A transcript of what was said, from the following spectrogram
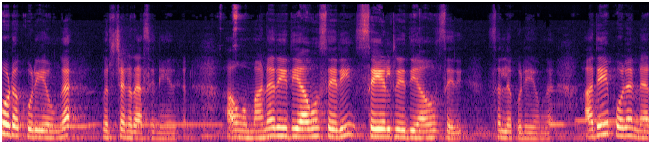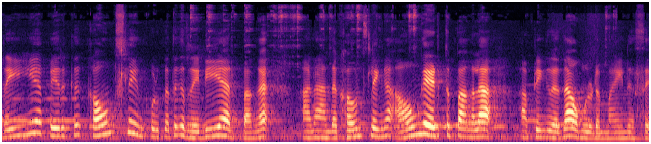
போடக்கூடியவங்க விருச்சக ராசி நேயர்கள். அவங்க மன ரீதியாகவும் சரி செயல் ரீதியாகவும் சரி சொல்லக்கூடியவங்க. அதே போல் நிறைய பேருக்கு கவுன்சிலிங் கொடுக்கறதுக்கு ரெடியாக இருப்பாங்க. ஆனால் அந்த கவுன்சிலிங்கை அவங்க எடுத்துப்பாங்களா? அப்படிங்கிறது தான் அவங்களோட மைனஸு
